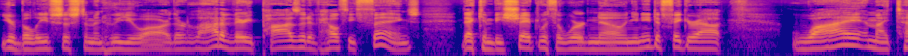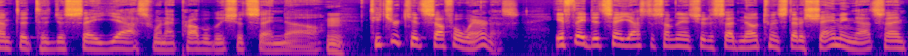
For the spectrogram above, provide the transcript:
your belief system and who you are. There are a lot of very positive healthy things that can be shaped with the word no and you need to figure out why am i tempted to just say yes when i probably should say no? Hmm. teach your kids self-awareness if they did say yes to something they should have said no to instead of shaming that saying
